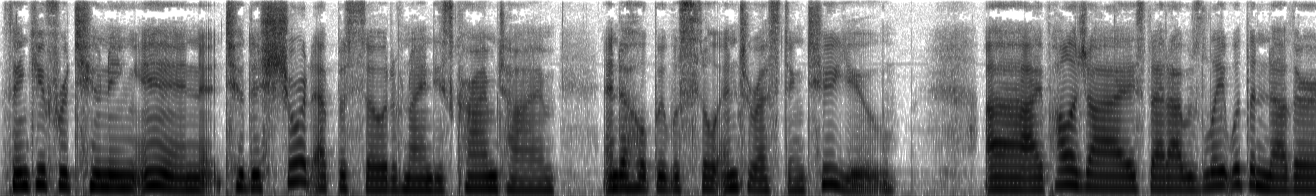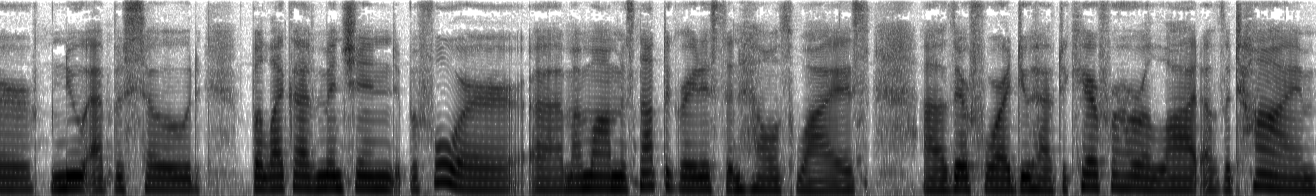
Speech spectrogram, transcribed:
Thank you for tuning in to this short episode of 90s Crime Time, and I hope it was still interesting to you. Uh, I apologize that I was late with another new episode, but like I've mentioned before, uh, my mom is not the greatest in health wise. Uh, therefore, I do have to care for her a lot of the time,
